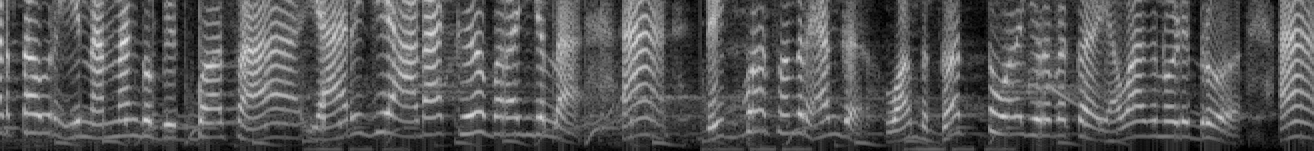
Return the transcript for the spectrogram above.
ಆಡ್ತಾವ್ರಿ? Big Boss? ಆಡಾಕ ಬರಂಗಿಲ್ಲ. ಆ, ಬಿಗ್ ಬಾಸ್ ಹೆಂಗ? ಒಂದ್ ಯಾವಾಗ ನೋಡಿದ್ರು. ಆ,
